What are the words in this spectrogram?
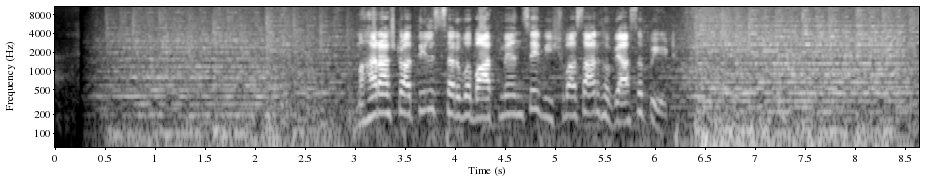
महाराष्ट्रातील सर्व बातम्यांचे विश्वासार्ह व्यासपीठ.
